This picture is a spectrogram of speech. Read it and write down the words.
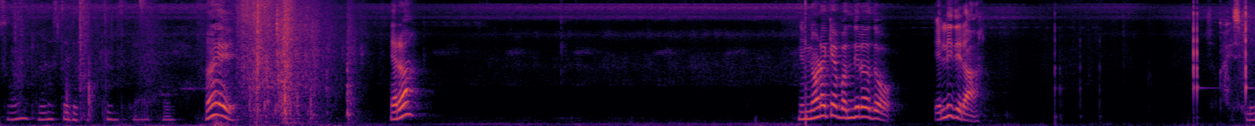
ಸೌಂಡ್ ಕೇಳಿಸ್ತಾ ಇದೆ ಹೇಯ್ ಯಾರೋ? ನೀವು ನೋಡೋಕ್ಕೆ ಬಂದಿರೋದು ಎಲ್ಲಿದ್ದೀರಾ? ಸೊ ಗಾಯ್ಸ್ ಇಲ್ಲಿ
